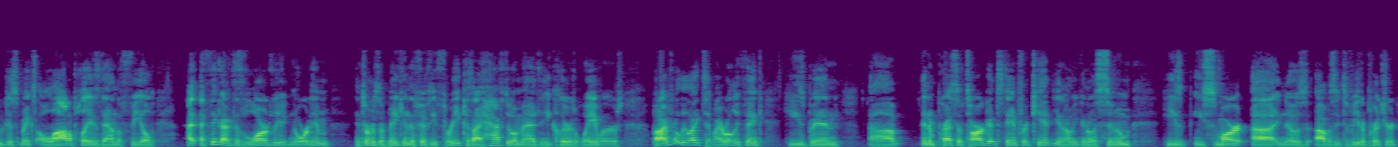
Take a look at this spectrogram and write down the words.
who just makes a lot of plays down the field. I, I think I've just largely ignored him in terms of making the 53 because I have to imagine he clears waivers. But I've really liked him. I really think he's been uh, an impressive target. Stanford kid, you know, you can assume He's he's smart. Uh, he knows obviously Tavita Pritchard,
